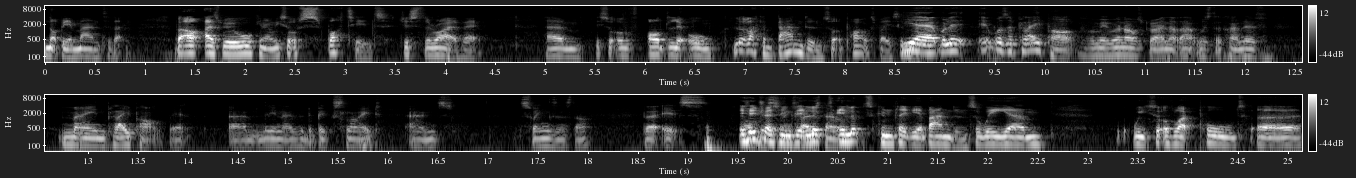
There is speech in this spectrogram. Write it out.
not being manned today. But uh, as we were walking there, we sort of spotted just to the right of it um, this sort of odd little, it looked like abandoned sort of park space. didn't it? Yeah, well, it, it was a play park. For me, when I was growing up, that was the kind of main play park bit, um, you know, with the big slide and swings and stuff. But it's It's interesting because it looked down. it looked completely abandoned. So we um, we sort of like pulled uh,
